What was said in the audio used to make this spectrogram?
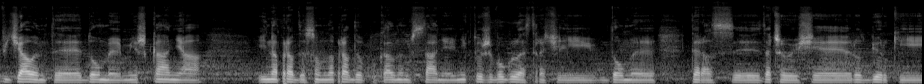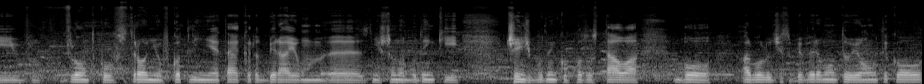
Widziałem te domy, mieszkania i naprawdę są naprawdę w opokalnym stanie. Niektórzy w ogóle stracili domy. Teraz y, zaczęły się rozbiórki w, w Lądku, w Stroniu, w Kotlinie, tak, rozbierają e, zniszczone budynki. Część budynków pozostała, bo albo ludzie sobie wyremontują, tylko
